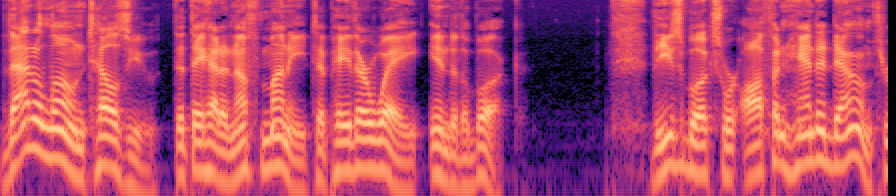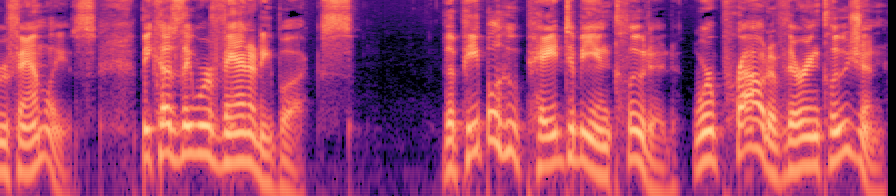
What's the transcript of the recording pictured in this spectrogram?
that alone tells you that they had enough money to pay their way into the book. These books were often handed down through families because they were vanity books. The people who paid to be included were proud of their inclusion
